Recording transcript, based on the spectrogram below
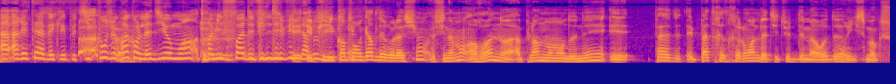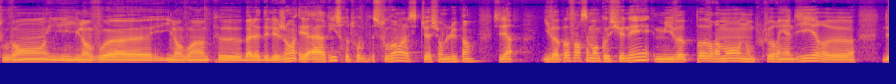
Ah, Arrêtez avec les petits cons, je crois qu'on l'a dit au moins 3000 fois depuis le début Et, de la et puis quand on regarde les relations, finalement, Ron, à plein de moments donnés, est pas, est pas très très loin de l'attitude des maraudeurs. Il se moque souvent, il, il envoie, il envoie un peu balader les gens. Et Harry se retrouve souvent dans la situation de Lupin. C'est-à-dire, il va pas forcément cautionner, mais il va pas vraiment non plus rien dire. euh, au,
